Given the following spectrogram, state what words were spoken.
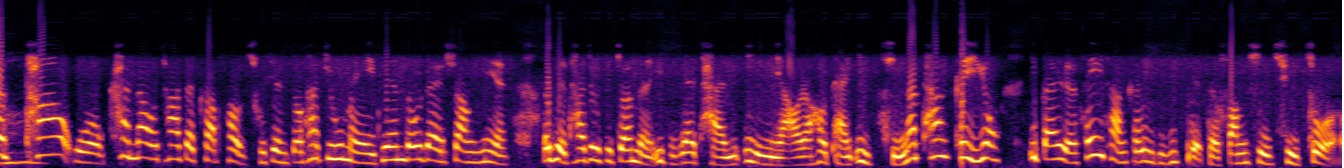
那他，我看到他在 Clubhouse 出现之后，他几乎每天都在上面，而且他就是专门一直在谈疫苗，然后谈疫情。那他可以用一般人非常可以理解的方式去做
